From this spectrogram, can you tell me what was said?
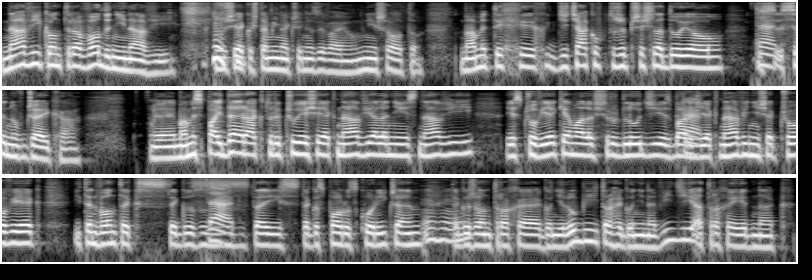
Navi kontra wodni Navi, którzy się jakoś tam inaczej nazywają, mniejsza o to. Mamy tych y, dzieciaków, którzy prześladują Tak. synów Jake'a. E, Mamy Spidera, który czuje się jak Navi, ale nie jest Navi. Jest człowiekiem, ale wśród ludzi jest bardziej Tak. jak Navi niż jak człowiek. I ten wątek z tego, z, Tak. z tej, z tego sporu z Quaritchem, tego, że on trochę go nie lubi, trochę go nienawidzi, a trochę jednak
